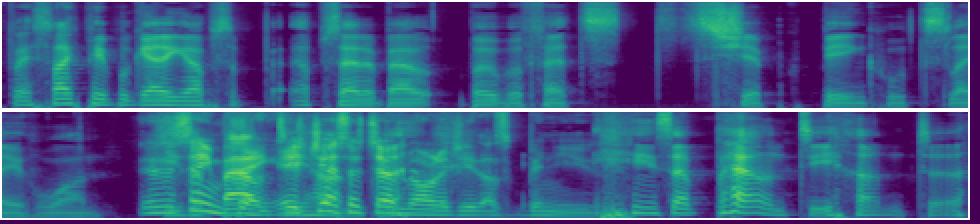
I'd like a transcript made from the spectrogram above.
But it's like people getting ups- upset about Boba Fett's ship being called Slave One. It's the He's a same thing. It's just a terminology that's been used. He's a bounty hunter.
